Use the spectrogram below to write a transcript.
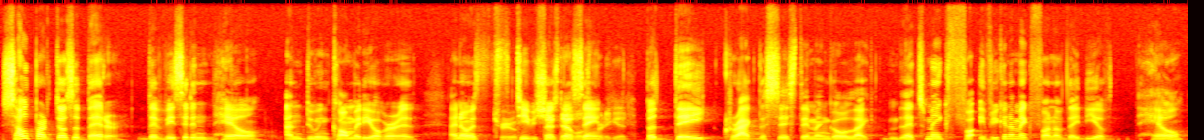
South Park does it better. They visiting hell and doing comedy over it. I know it's True. TV shows the same, pretty good. but they crack the system and go like, let's make fun. If you're gonna make fun of the idea of hell,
